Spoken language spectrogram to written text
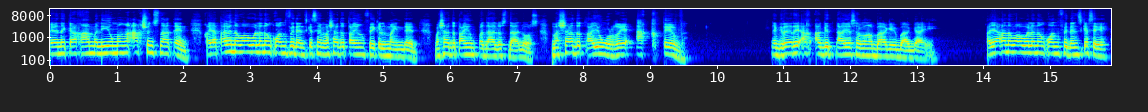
kaya nagkakamali yung mga actions natin. Kaya tayo nawawala ng confidence kasi masyado tayong fickle-minded. Masyado tayong padalos-dalos. Masyado tayong reactive. Nagre-react agad tayo sa mga bagay-bagay. Kaya ka nawawala ng confidence kasi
